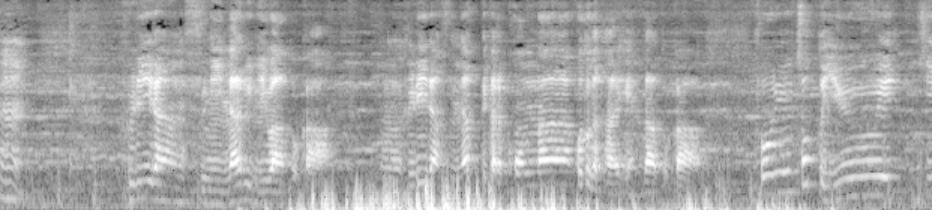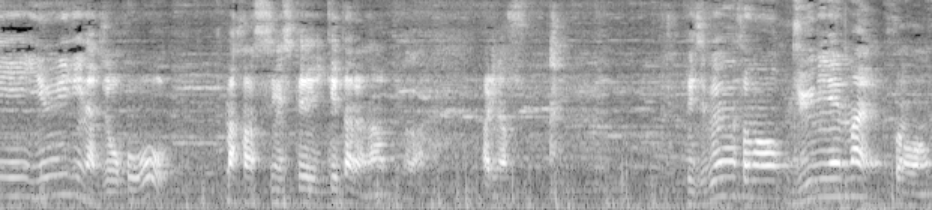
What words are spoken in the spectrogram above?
うん、フリーランスになるにはとか、うん、フリーランスになってからこんなことが大変だとかそういうちょっと有益有意義な情報を、まあ、発信していけたらなっていうのがありますで自分その12年前その、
